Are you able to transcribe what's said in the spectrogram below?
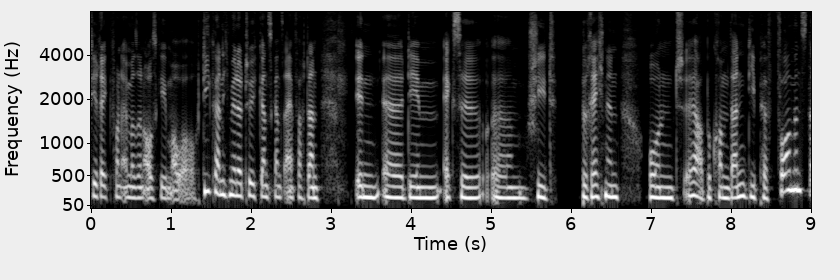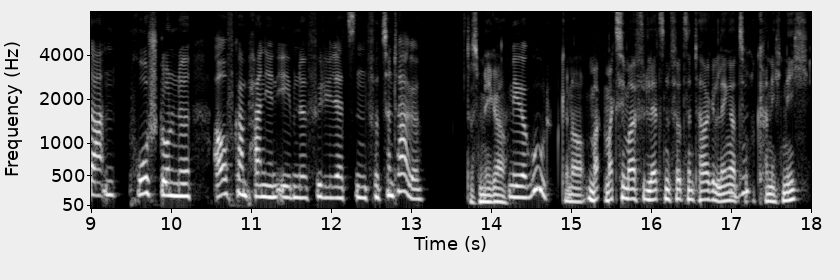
direkt von Amazon ausgegeben, aber auch die kann ich mir natürlich ganz, ganz einfach dann in äh, dem Excel-Sheet berechnen und ja, bekomme dann die Performance-Daten pro Stunde auf Kampagnenebene für die letzten 14 Tage. Das ist mega. Mega gut. Genau. Ma maximal für die letzten 14 Tage, länger Mhm. zurück kann ich nicht.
